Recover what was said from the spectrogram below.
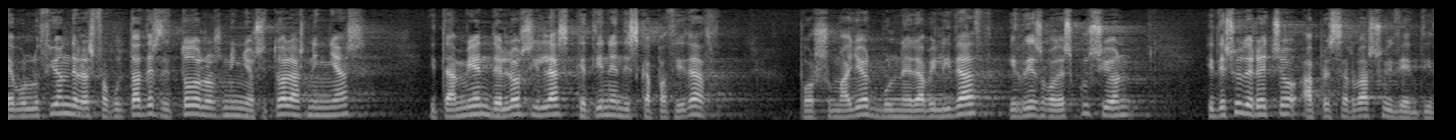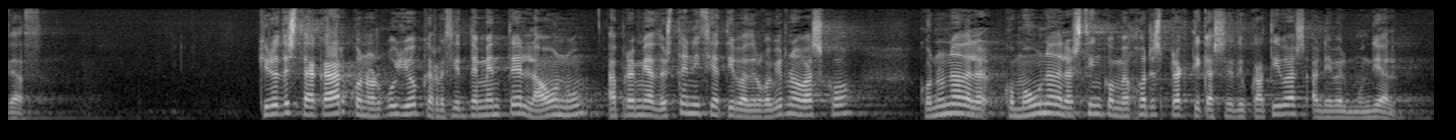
evolución de las facultades de todos los niños y todas las niñas y también de los y las que tienen discapacidad, por su mayor vulnerabilidad y riesgo de exclusión y de su derecho a preservar su identidad. Quiero destacar con orgullo que recientemente la ONU ha premiado esta iniciativa del Gobierno vasco como una de las cinco mejores prácticas educativas a nivel mundial,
